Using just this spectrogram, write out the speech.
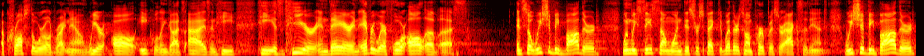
across the world right now. We are all equal in God's eyes, and He, he is here and there and everywhere for all of us. And so we should be bothered when we see someone disrespected, whether it's on purpose or accident. We should be bothered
